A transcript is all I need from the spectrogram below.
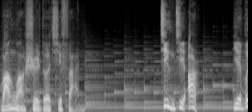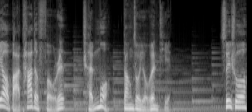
往往适得其反。禁忌二，也不要把他的否认、沉默当做有问题。虽说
